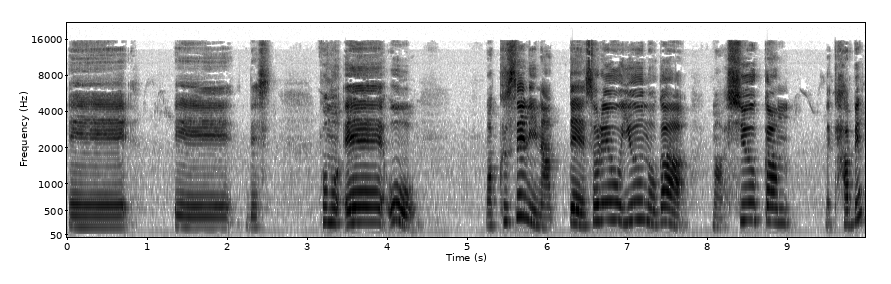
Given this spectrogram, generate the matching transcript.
えー、えー、です。このえーを、まあ、癖になって、それを言うのが、まあ、習慣、like habit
